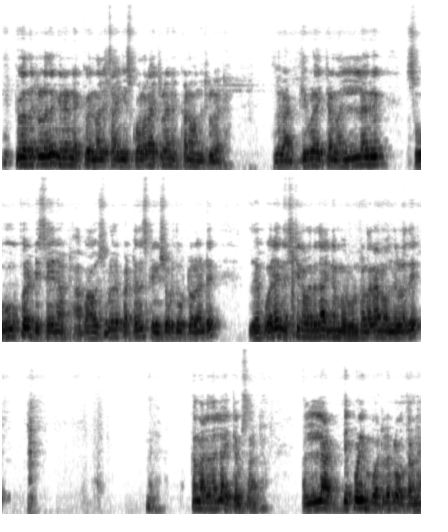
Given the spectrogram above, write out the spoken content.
നെക്ക് വന്നിട്ടുള്ളത് ഇങ്ങനെ നെക്ക് വരും നല്ല ചൈനീസ് കോളർ ആയിട്ടുള്ള നെക്കാണ് വന്നിട്ടുള്ളത് കേട്ടോ നല്ലൊരു അടിപൊളി ഐറ്റമാണ് നല്ലൊരു സൂപ്പർ ഡിസൈൻ ആട്ടോ അപ്പോൾ ആവശ്യമുള്ളവർ പെട്ടെന്ന് സ്ക്രീൻഷോട്ട് എടുത്ത് ഇതേപോലെ നെക്സ്റ്റ് കളർ ഇതാ. അതിന്റെ മെറൂൺ കളറാണ് വന്നുള്ളത് ഒക്കെ നല്ല നല്ല ഐറ്റംസ് ആണ് നല്ല അടിപൊളി ഇമ്പോർട്ടന്റ് ക്ലോത്ത് ആണ്.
